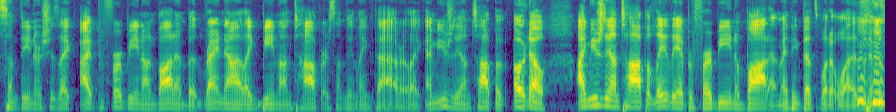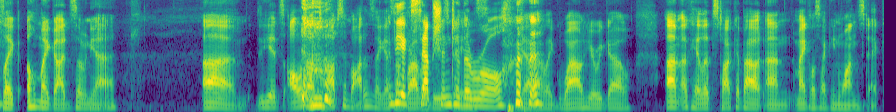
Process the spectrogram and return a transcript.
something or she's like, I prefer being on bottom, but right now I like being on top or something like that. Or like, I'm usually on top of, oh no, I'm usually on top, but lately I prefer being a bottom. I think that's what it was. And it was like, oh my God, Sonja. Um, it's all about tops and bottoms, I guess. the exception to the rule. yeah, like wow, here we go. Um, okay, let's talk about um Michael sucking Juan's dick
